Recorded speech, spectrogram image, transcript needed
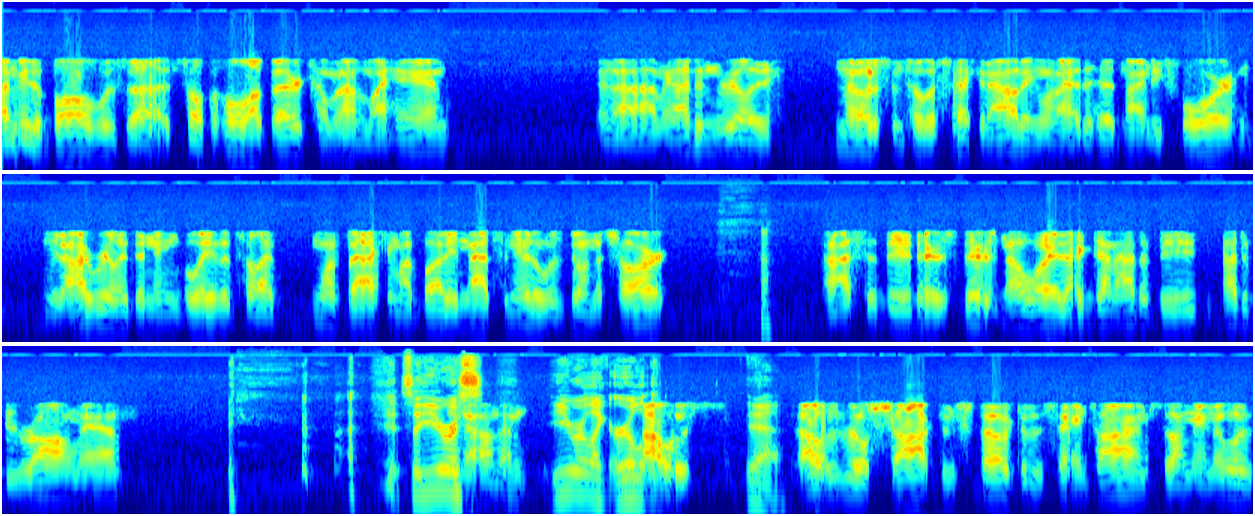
I knew the ball was, uh, it felt a whole lot better coming out of my hand, and uh, I mean, I didn't really notice until the second outing when I had to hit 94, and you know, I really didn't even believe it until I went back and my buddy Matt Tenuta was doing the chart, and I said, dude, there's, there's no way that gun had to be, had to be wrong, man. So you were You know, you were like early. I was, Yeah. I was real shocked and stoked at the same time. So I mean, it was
